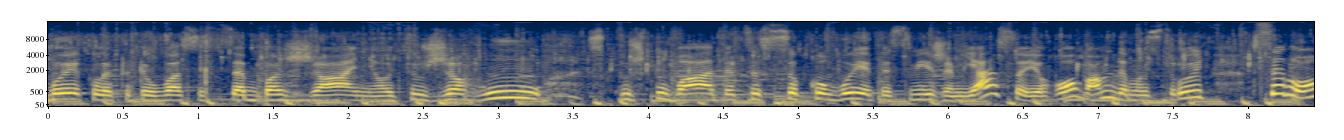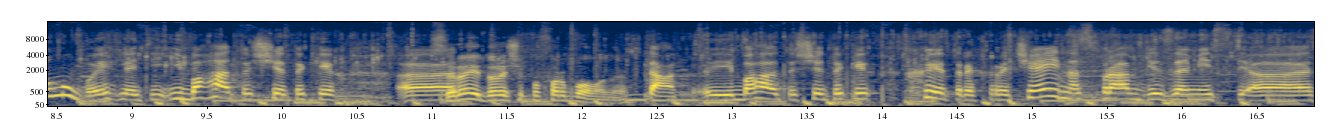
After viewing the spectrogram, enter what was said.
викликати у вас ось це бажання, оцю жагу скуштувати це соковите свіже м'ясо, його вам демонструють в сирому вигляді. І багато ще таких. е, Сирей, до речі, пофарбоване. так, і багато ще таких хитрих речей. Насправді замість е,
